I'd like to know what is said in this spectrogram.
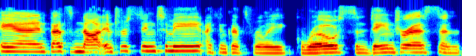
And that's not interesting to me. I think that's really gross and dangerous. And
